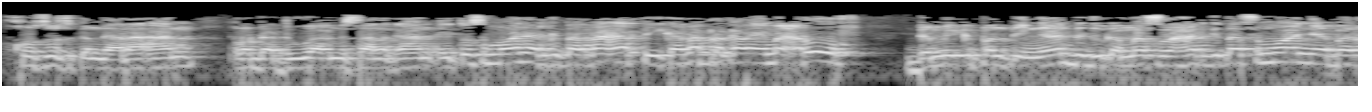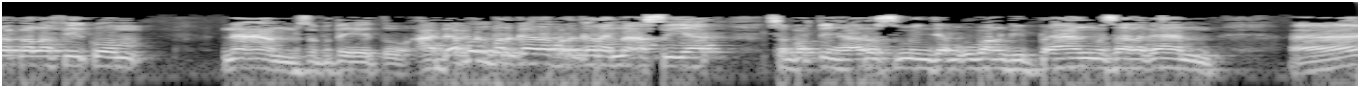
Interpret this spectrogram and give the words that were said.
khusus kendaraan roda dua misalkan. Itu semuanya kita taati karena perkara yang ma'ruf demi kepentingan dan juga maslahat kita semuanya barakallahu fikum. Naam, seperti itu. Adapun perkara-perkara maksiat seperti harus minjam uang di bank misalkan, eh,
